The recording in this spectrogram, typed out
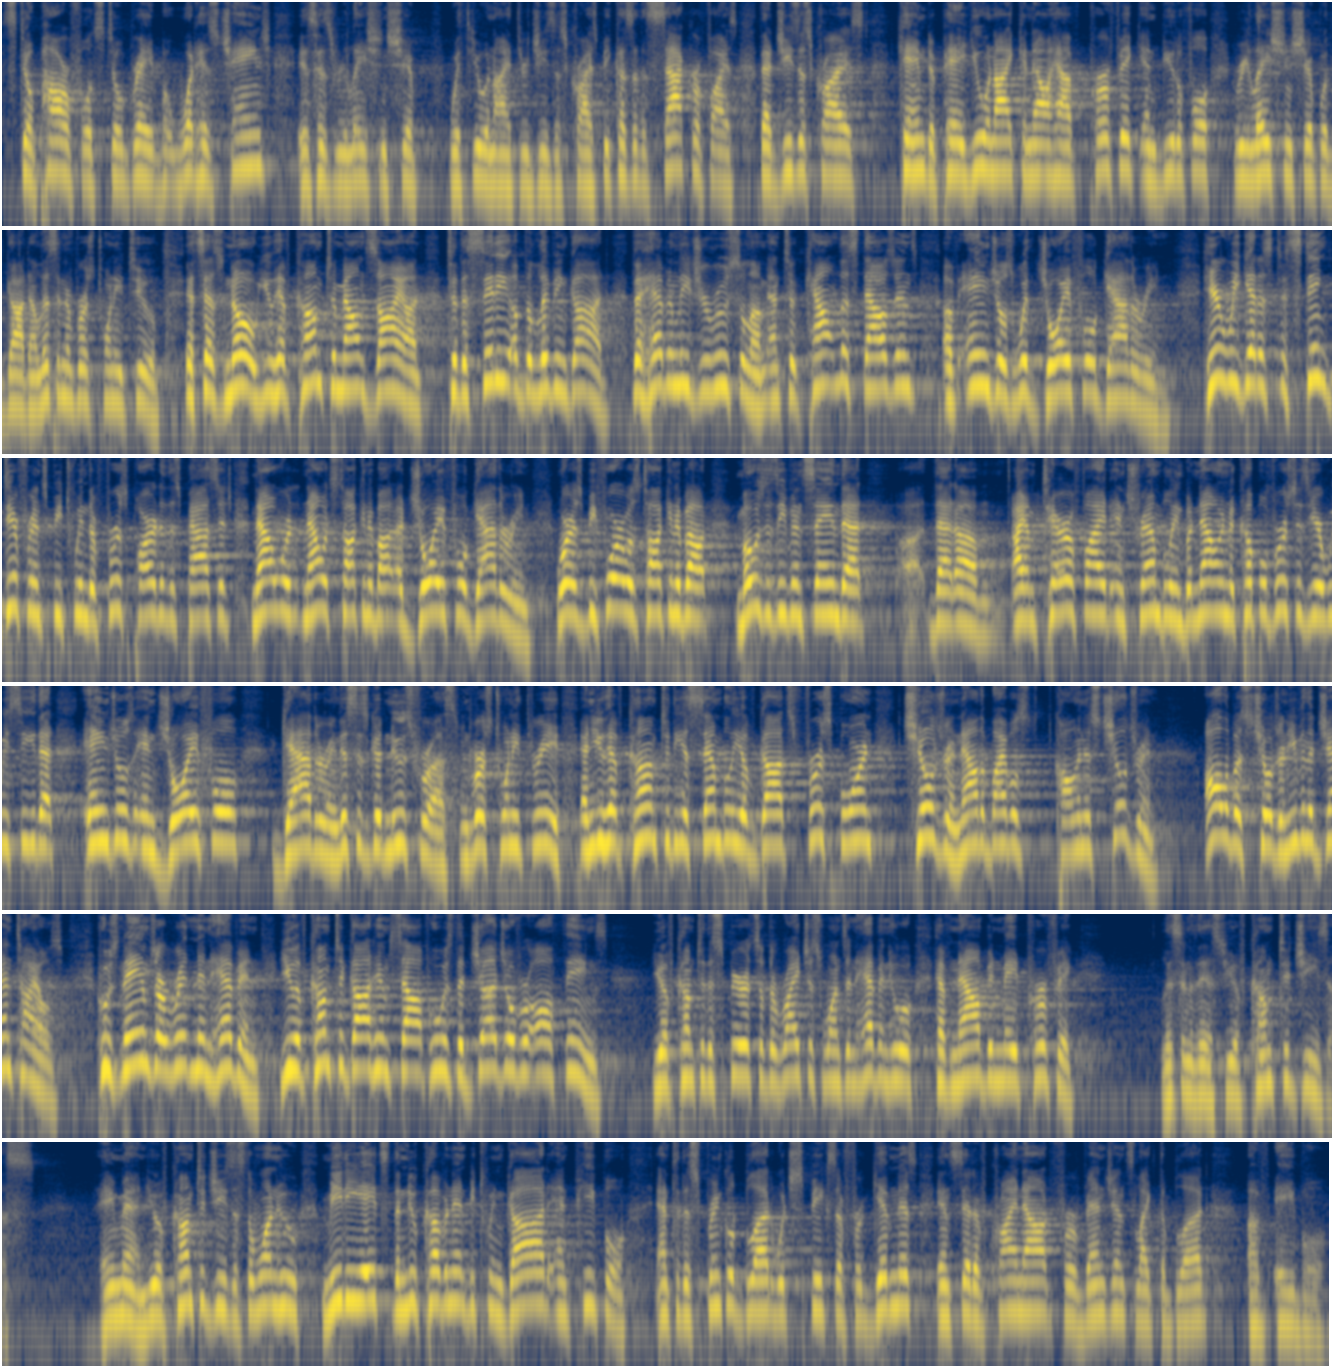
It's still powerful, it's still great, but what has changed is his relationship with you and I through Jesus Christ. Because of the sacrifice that Jesus Christ came to pay, you and I can now have perfect and beautiful relationship with God. Now listen in verse 22. It says, "No, you have come to Mount Zion, to the city of the living God, the heavenly Jerusalem, and to countless thousands of angels with joyful gathering." Here we get a distinct difference between the first part of this passage. Now, we're, now it's talking about a joyful gathering. Whereas before it was talking about Moses even saying that, uh, that um, I am terrified and trembling. But now in a couple verses here, we see that angels in joyful gathering. This is good news for us. In verse 23, and you have come to the assembly of God's firstborn children. Now the Bible's calling us children. All of us children, even the Gentiles whose names are written in heaven. You have come to God Himself, who is the judge over all things. You have come to the spirits of the righteous ones in heaven who have now been made perfect. Listen to this. You have come to Jesus. Amen. You have come to Jesus, the one who mediates the new covenant between God and people, and to the sprinkled blood which speaks of forgiveness instead of crying out for vengeance like the blood of Abel.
